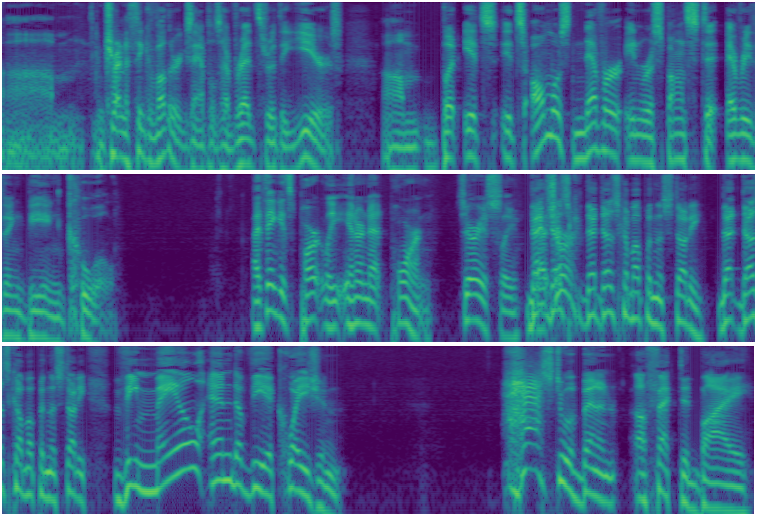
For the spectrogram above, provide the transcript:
Um, I'm trying to think of other examples I've read through the years, um, but it's it's almost never in response to everything being cool. I think it's partly internet porn. Seriously, that does sure. that does come up in the study. That does come up in the study. The male end of the equation has to have been affected by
